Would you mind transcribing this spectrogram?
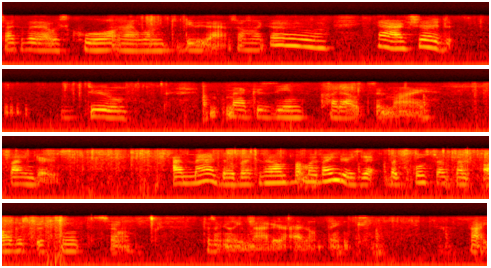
So I thought that was cool, and I wanted to do that. So I'm like, oh, yeah, I should do magazine cutouts in my binders. I'm mad though, but I haven't bought my binders yet. But school starts on August 15th, so it doesn't really matter, I don't think. Not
